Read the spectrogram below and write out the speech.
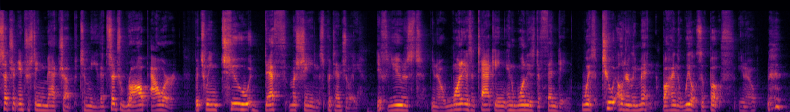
such an interesting matchup to me. That's such raw power between two death machines, potentially. If used, you know, one is attacking and one is defending, with two elderly men behind the wheels of both, you know.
